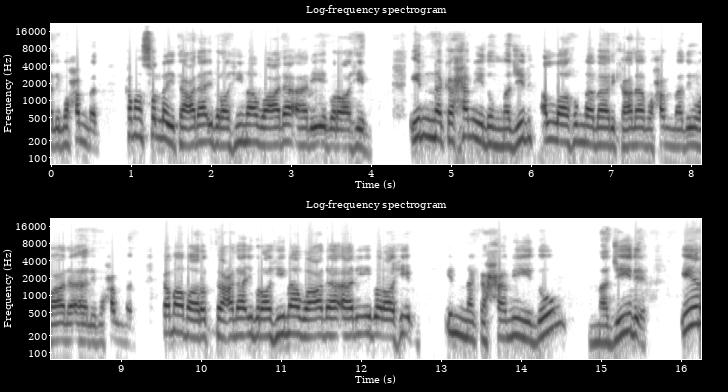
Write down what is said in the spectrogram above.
আলি মুহাম্মাদ, কামা সাল্লাইতা আলা ইব্রাহিম ওয়া আলা আলি ইব্রাহিম। কামা বারাকতা আলা ইব্রাহিম ওয়া আলা আলি ইব্রাহিম। ইন্নাকা হামিদুম মাজিদ। এর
